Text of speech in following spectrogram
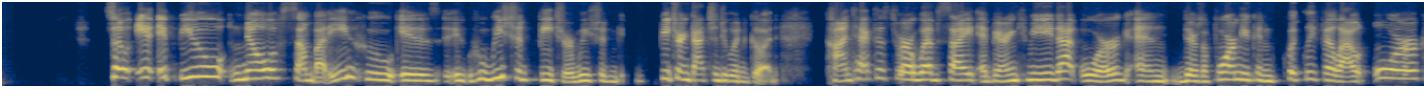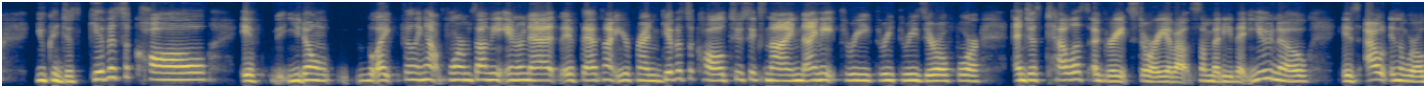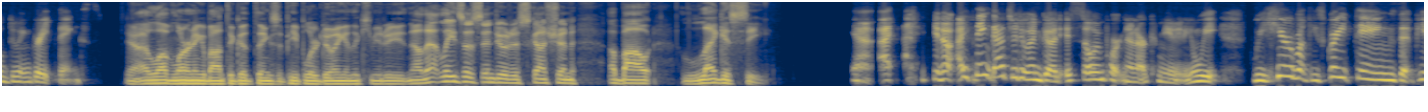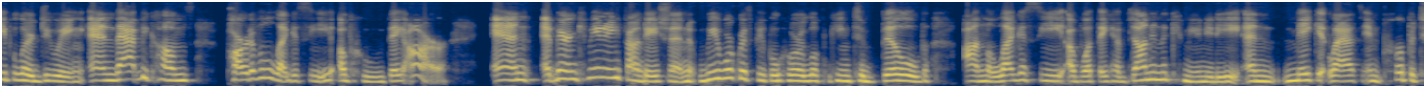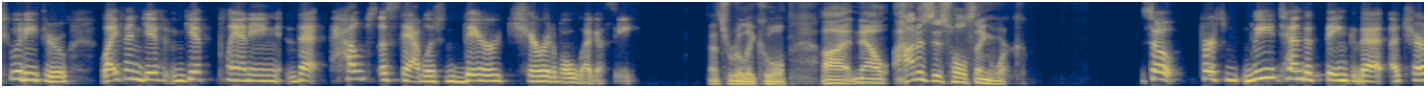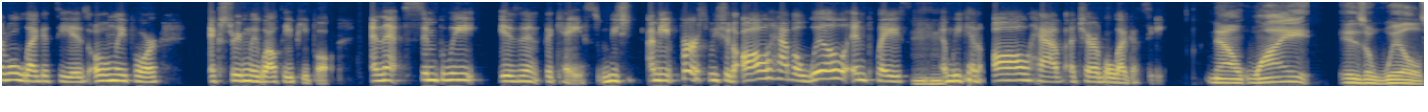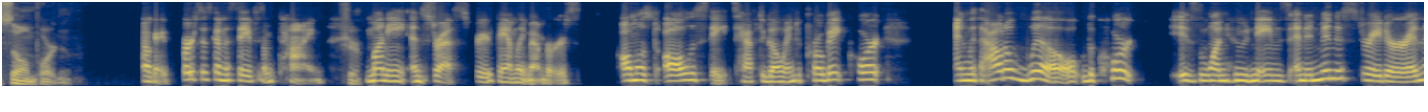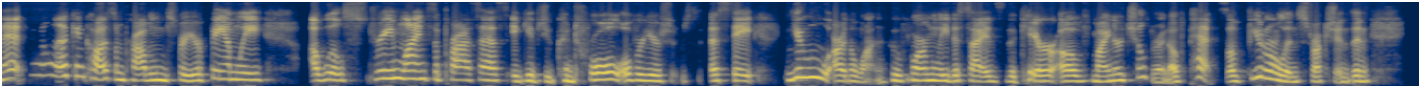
So, if, if you know of somebody who is who we should feature, we should feature and got you doing good contact us through our website at berriencommunity.org and there's a form you can quickly fill out or you can just give us a call if you don't like filling out forms on the internet. If that's not your friend give us a call 269-983-3304 and just tell us a great story about somebody that you know is out in the world doing great things. Yeah, I love learning about the good things that people are doing in the community. Now, that leads us into a discussion about legacy yeah, I, you know, I think Got You Doing Good is so important in our community. And we we hear about these great things that people are doing, and that becomes part of a legacy of who they are. And at Berrien Community Foundation, we work with people who are looking to build on the legacy of what they have done in the community and make it last in perpetuity through life and gift, gift planning that helps establish their charitable legacy. That's really cool. Uh, now, how does this whole thing work? So, first, we tend to think that a charitable legacy is only for extremely wealthy people, and that simply isn't the case. We should, I mean, first, we should all have a will in place, mm-hmm. and we can all have a charitable legacy. Now, why is a will so important? Okay, first, it's going to save some time, sure. money, and stress for your family members almost all the states have to go into probate court. And without a will, the court is the one who names an administrator, and that you know, that can cause some problems for your family. A will streamlines the process. It gives you control over your estate. You are the one who formally decides the care of minor children, of pets, of funeral instructions, and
